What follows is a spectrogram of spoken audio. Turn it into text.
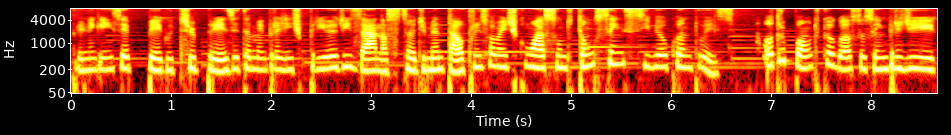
para ninguém ser pego de surpresa e também para a gente priorizar a nossa saúde mental, principalmente com um assunto tão sensível quanto esse. Outro ponto que eu gosto sempre de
